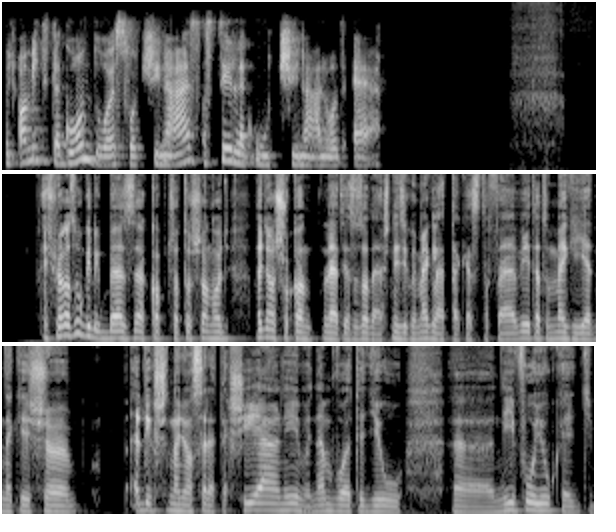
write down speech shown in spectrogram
hogy amit te gondolsz, hogy csinálsz, azt tényleg úgy csinálod-e. És meg az ugrik be ezzel kapcsolatosan, hogy nagyon sokan lehet, hogy ezt az adást nézik, hogy meglátták ezt a felvételt, hogy megijednek, és eddig sem nagyon szerettek sielni, vagy nem volt egy jó uh, nívójuk, egy,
